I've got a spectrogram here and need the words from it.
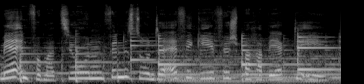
Mehr Informationen findest du unter fegfischbacherberg.de.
